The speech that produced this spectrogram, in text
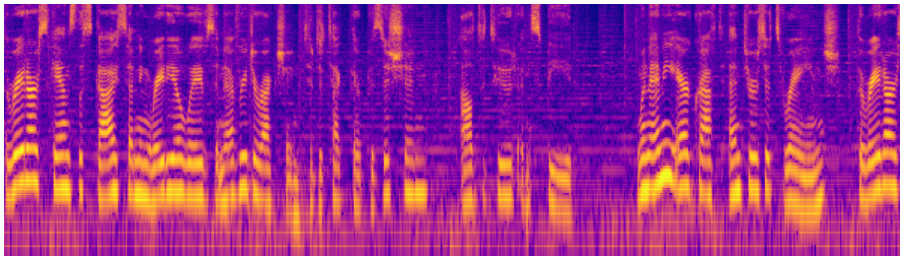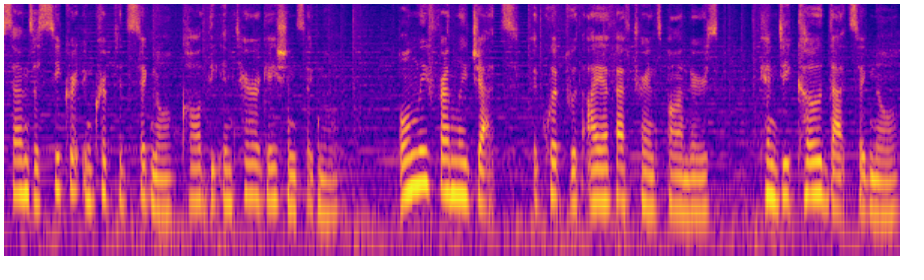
The radar scans the sky, sending radio waves in every direction to detect their position, altitude, and speed. When any aircraft enters its range, the radar sends a secret encrypted signal called the interrogation signal. Only friendly jets, equipped with IFF transponders, can decode that signal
